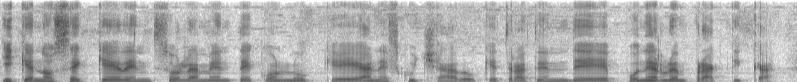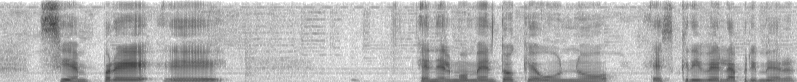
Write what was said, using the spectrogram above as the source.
y que no se queden solamente con lo que han escuchado, que traten de ponerlo en práctica. Siempre eh, en el momento que uno escribe la primera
